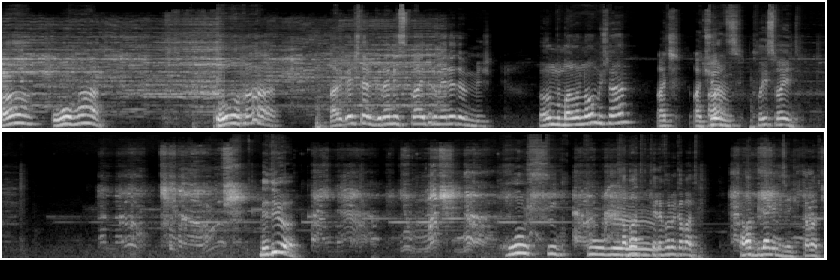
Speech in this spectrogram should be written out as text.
Aa, oha! Oha! Arkadaşlar Granny Spider-Man'e dönmüş. Oğlum bu mala ne olmuş lan? Aç, açıyorum. At, Please wait. Ne diyor? Hoş Kapat, telefonu kapat. Kapat bir daha gelecek. Kapat.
